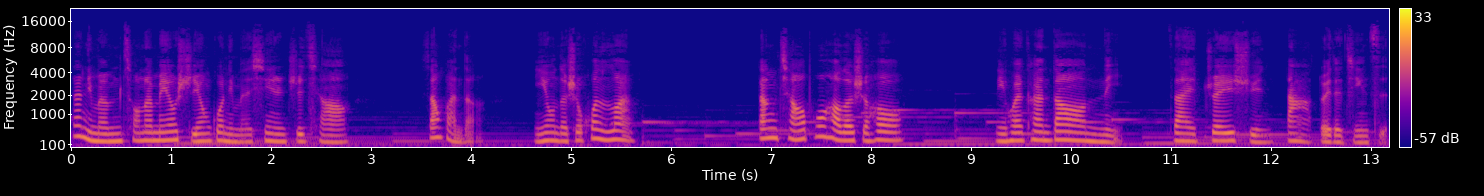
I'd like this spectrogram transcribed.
但你们从来没有使用过你们的信任之桥。相反的，你用的是混乱。当桥铺好的时候，你会看到你。在追寻大堆的金子，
